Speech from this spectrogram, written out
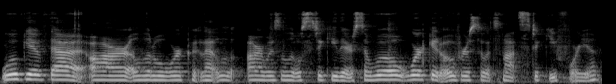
We'll give that R a little work, that R was a little sticky there, so we'll work it over so it's not sticky for you.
